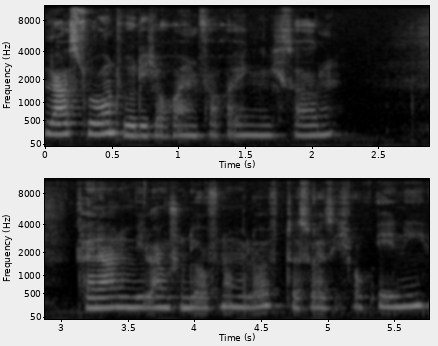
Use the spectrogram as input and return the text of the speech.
Last Round würde ich auch einfach eigentlich sagen. Keine Ahnung, wie lange schon die Aufnahme läuft. Das weiß ich auch eh nie.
